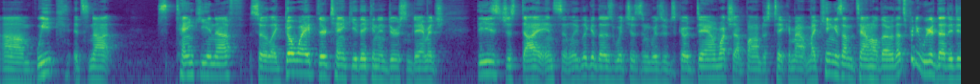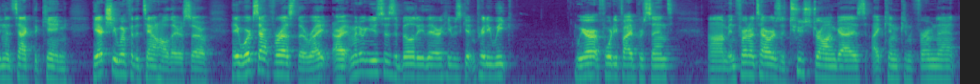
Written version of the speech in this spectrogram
um, weak. It's not tanky enough. So like GoWiPe, they're tanky. They can endure some damage. These just die instantly. Look at those witches and wizards go down. Watch that bomb just take him out. My king is on the town hall though. That's pretty weird that he didn't attack the king. He actually went for the town hall there. So, hey, works out for us though, right? All right, I'm to use his ability there. He was getting pretty weak. We are at 45%. Um, Inferno Towers are too strong, guys. I can confirm that.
